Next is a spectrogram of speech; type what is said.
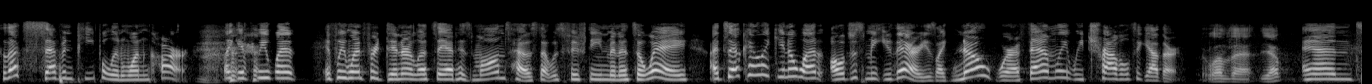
So that's seven people in one car. Like if we went if we went for dinner, let's say at his mom's house that was 15 minutes away, I'd say, okay, like, you know what? I'll just meet you there. He's like, no, we're a family. We travel together. Love that. Yep. And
